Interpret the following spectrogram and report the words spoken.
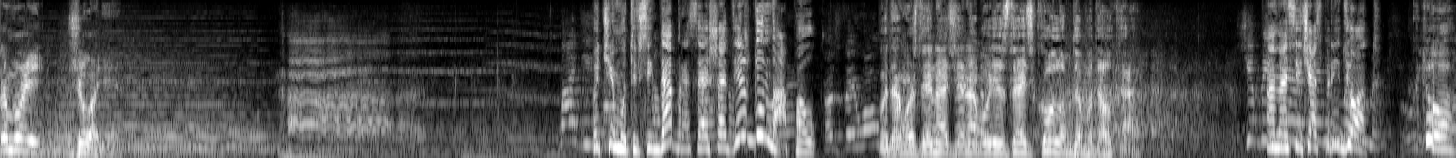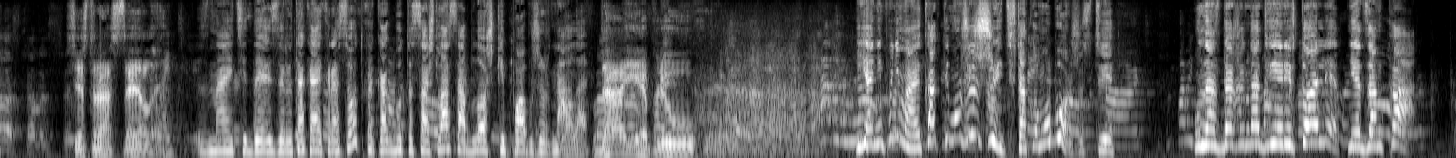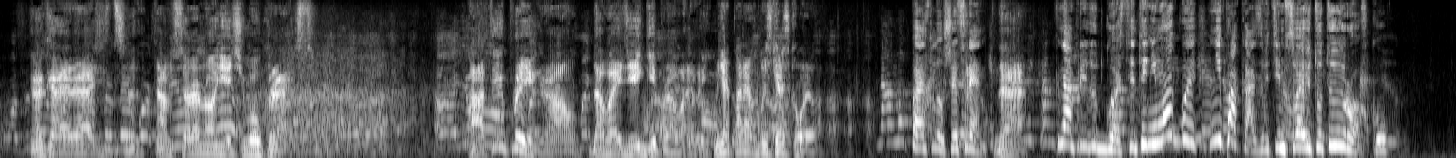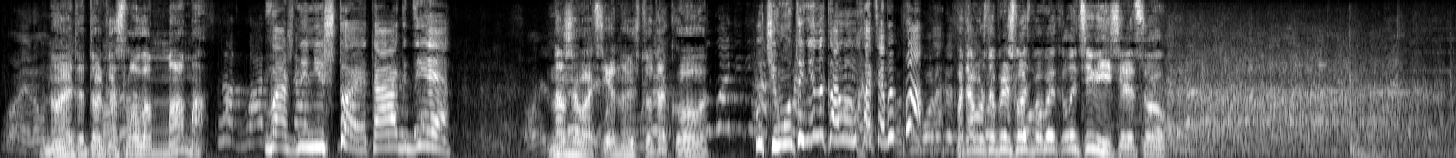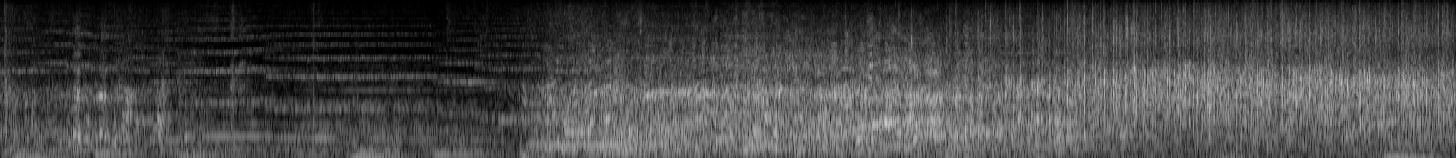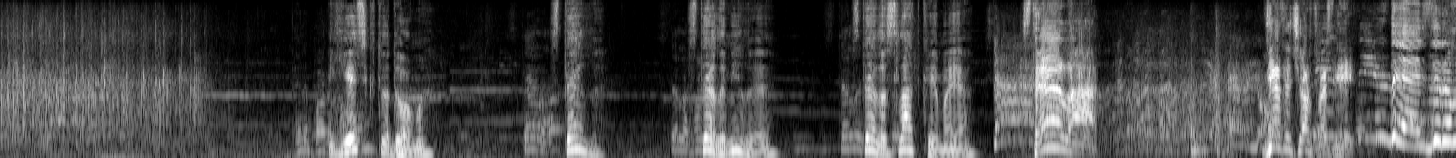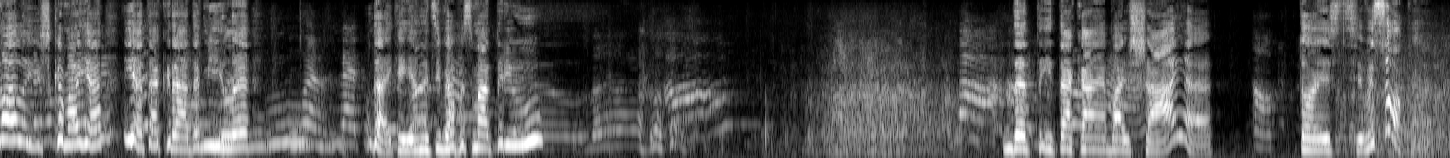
Промывай желание. Почему ты всегда бросаешь одежду на пол? Потому что иначе она будет стоять колом до потолка. Она сейчас придет. Кто? Сестра Стеллы. Знаете, Дейзера такая красотка, как будто сошла с обложки поп-журнала. Дай ей плюху. Я не понимаю, как ты можешь жить в таком убожестве? У нас даже на двери в туалет нет замка. Какая разница? Там все равно нечего украсть. А ты проиграл. Давай деньги проваливай. Мне пора в мастерскую. Послушай, Фрэнк, Да. к нам придут гости. Ты не мог бы не показывать им свою татуировку? Но это только слово «мама». Важно не что это, а где. На животе, ну и что такого? Почему ты не наколол хотя бы папа? Потому что пришлось бы выколоть и виселицу. Есть кто дома? Стелла? Стелла, милая? Стелла, сладкая моя. Стелла! Где ты, черт возьми? Дейзера, малышка моя, я так рада, милая. Дай-ка я на тебя посмотрю. Да ты такая большая, то есть высокая.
